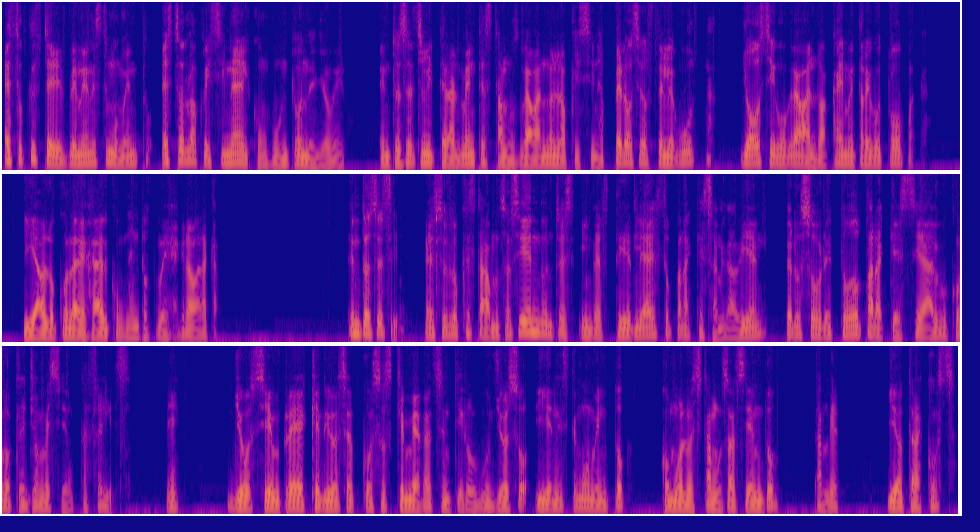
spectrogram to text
Esto que ustedes ven en este momento, esto es la oficina del conjunto donde yo vivo. Entonces, literalmente estamos grabando en la oficina, pero si a usted le gusta, yo sigo grabando acá y me traigo todo para acá. Y hablo con la deja del conjunto que me deje grabar acá. Entonces, sí, eso es lo que estábamos haciendo. Entonces, invertirle a esto para que salga bien, pero sobre todo para que sea algo con lo que yo me sienta feliz. Yo siempre he querido hacer cosas que me hagan sentir orgulloso y en este momento, como lo estamos haciendo, también. Y otra cosa,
